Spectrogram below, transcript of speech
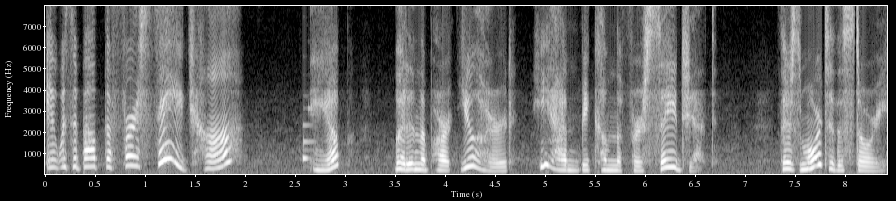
it was about the first sage, huh? Yep, but in the part you heard, he hadn't become the first sage yet. there's more to the story.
